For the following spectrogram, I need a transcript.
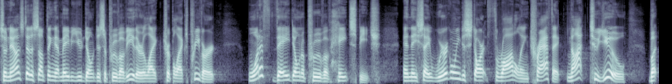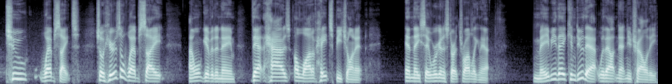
So now instead of something that maybe you don't disapprove of either, like Triple X Prevert, what if they don't approve of hate speech? And they say, we're going to start throttling traffic, not to you, but to websites. So here's a website, I won't give it a name, that has a lot of hate speech on it. And they say, we're going to start throttling that. Maybe they can do that without net neutrality.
